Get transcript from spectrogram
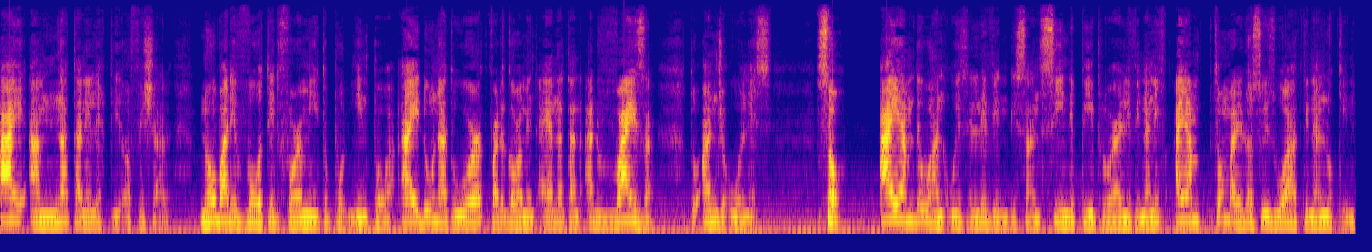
I am not an elected official. Nobody voted for me to put me in power. I do not work for the government. I am not an advisor to Andrew Holness. So, I am the one who is living this and seeing the people who are living. And if I am somebody else who is walking and looking,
